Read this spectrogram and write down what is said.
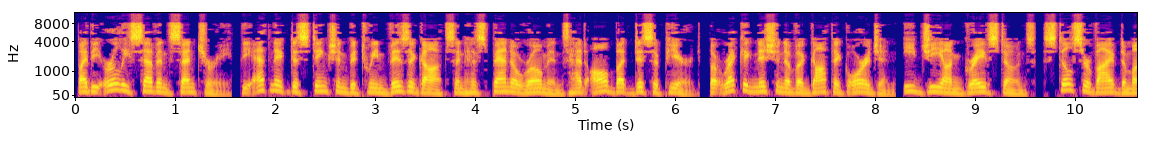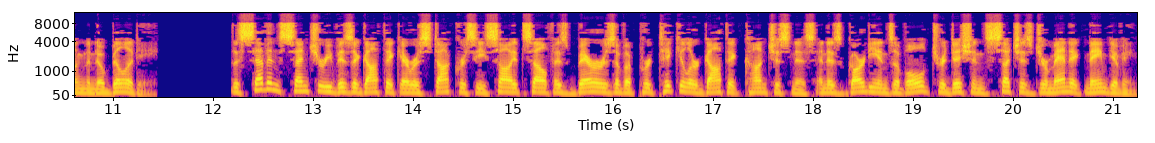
By the early 7th century, the ethnic distinction between Visigoths and Hispano-Romans had all but disappeared, but recognition of a Gothic origin, e.g. on gravestones, still survived among the nobility. The 7th-century Visigothic aristocracy saw itself as bearers of a particular Gothic consciousness and as guardians of old traditions such as Germanic namegiving.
